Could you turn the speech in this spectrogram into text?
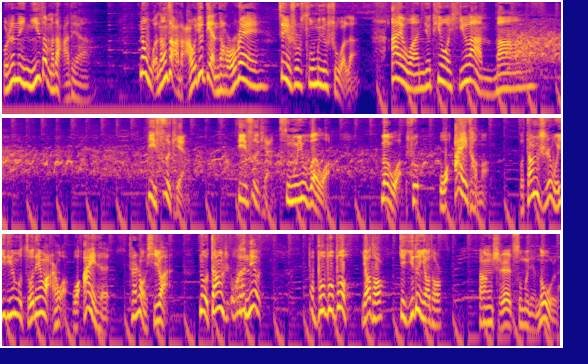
我说那你怎么答的呀？那我能咋答？我就点头呗。这个时候苏木就说了，爱我你就替我洗碗吧。第四天，第四天苏木又问我，问我说我爱他吗？我当时我一听，我昨天晚上我我爱他，他让我洗碗，那我当时我肯定不不不不摇头，就一顿摇头。当时苏木就怒了，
